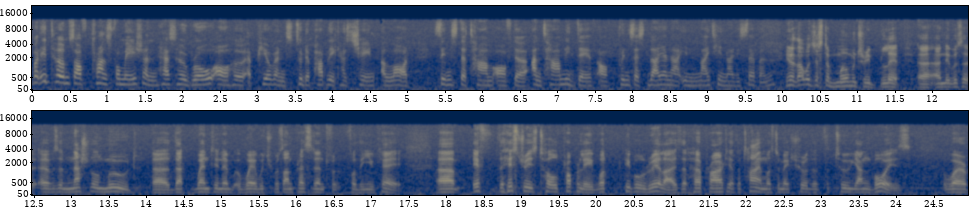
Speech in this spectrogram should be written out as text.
But in terms of transformation, has her role or her appearance to the public has changed a lot since the time of the untimely death of Princess Diana in 1997? You know, that was just a momentary blip, uh, and it was a, it was a national mood uh, that went in a way which was unprecedented for, for the UK. Um, if the history is told properly, what people will realize that her priority at the time was to make sure that the two young boys were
